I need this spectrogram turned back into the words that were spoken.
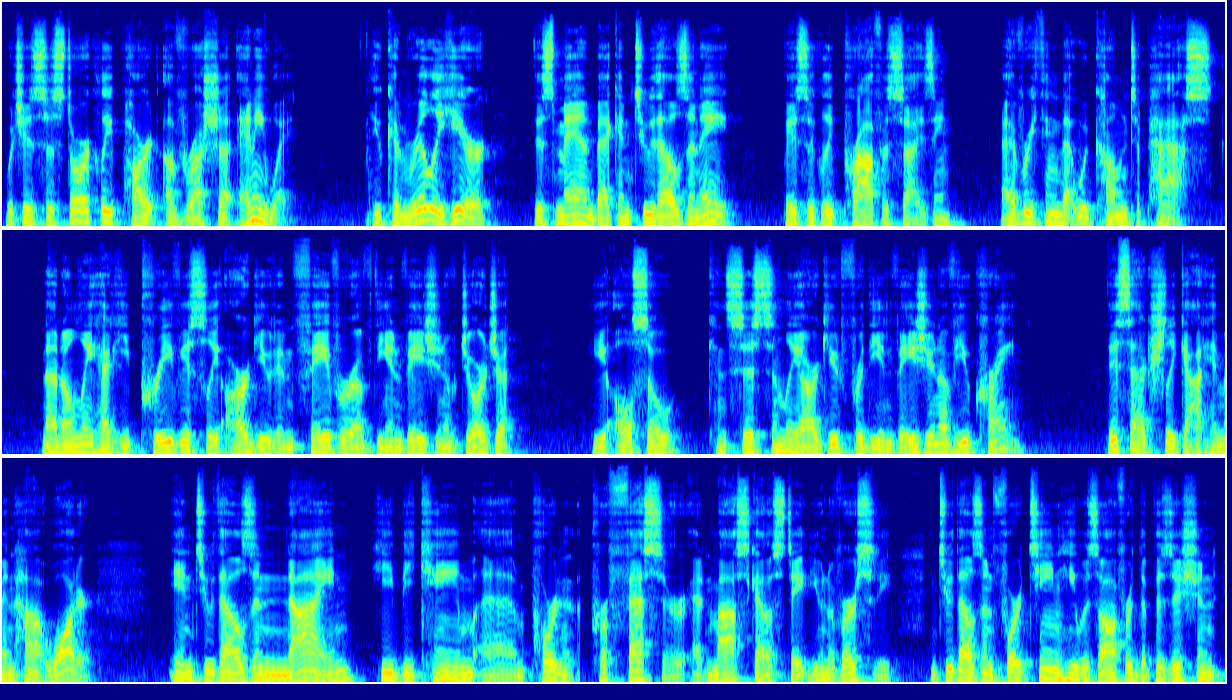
which is historically part of Russia anyway. You can really hear this man back in 2008 basically prophesizing everything that would come to pass. Not only had he previously argued in favor of the invasion of Georgia, he also consistently argued for the invasion of Ukraine. This actually got him in hot water. In 2009, he became an important professor at Moscow State University. In 2014, he was offered the position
